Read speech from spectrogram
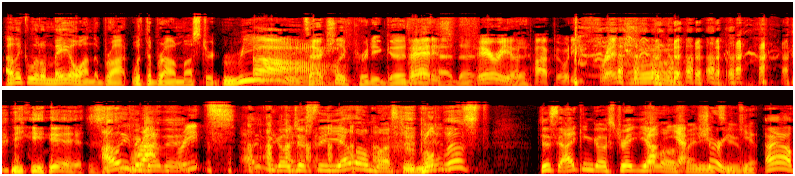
I like a little mayo on the brat with the brown mustard. Really? Ah. It's actually pretty good. That I've is had that. very Yeah. unpopular. What are you, French? Oh. yes. I'll even go the, frites? I'll even go just the yellow mustard. man. Just I can go straight yellow Uh, yeah, if I need Sure, to. you can. Uh,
